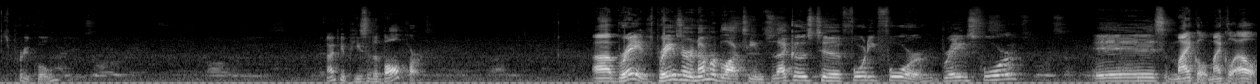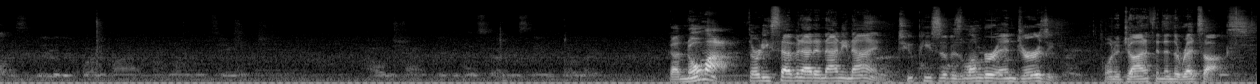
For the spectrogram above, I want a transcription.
It's pretty cool. Might be a piece of the ballpark. Uh, Braves. Braves are a number block team, so that goes to 44. Braves 4 is Michael, Michael L. Got Nomar, 37 out of 99. Two pieces of his lumber and jersey. Going to Jonathan and the Red Sox.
